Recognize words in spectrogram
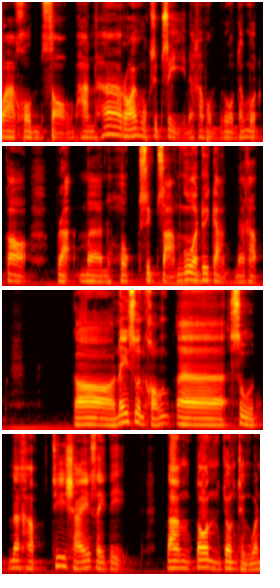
วาคม 2564 นะครับผม รวมทั้งหมดก็ประมาณ 63 งวดด้วยกันนะครับ ก็ในส่วนของออสูตรนะครับที่ใช้สถิติตั้งต้นจนถึงวัน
